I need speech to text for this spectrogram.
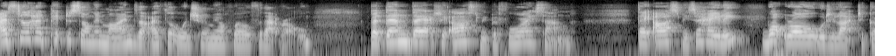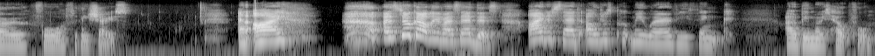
I still had picked a song in mind that I thought would show me off well for that role. But then they actually asked me before I sang. They asked me, "So Haley, what role would you like to go for for these shows?" And I I still can't believe I said this. I just said, "Oh, just put me wherever you think I would be most helpful."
